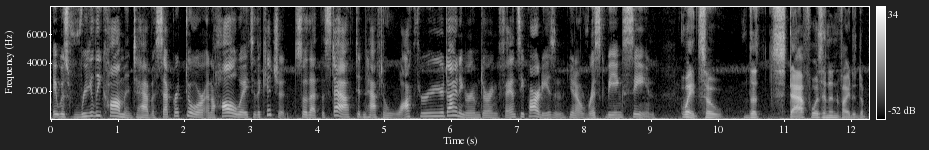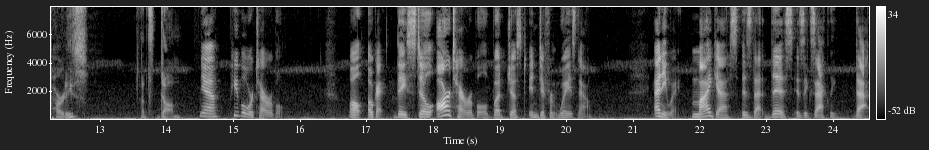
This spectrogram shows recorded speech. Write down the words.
It was really common to have a separate door and a hallway to the kitchen so that the staff didn't have to walk through your dining room during fancy parties and, you know, risk being seen. Wait, so the staff wasn't invited to parties? That's dumb. Yeah, people were terrible. Well, okay, they still are terrible, but just in different ways now. Anyway, my guess is that this is exactly that.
